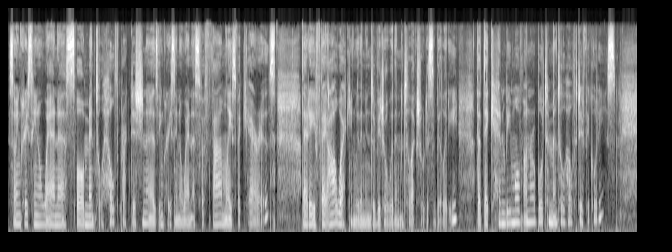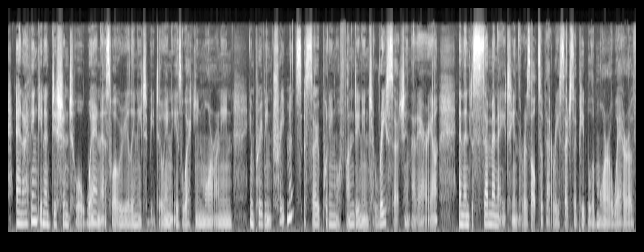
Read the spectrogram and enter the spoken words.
So increasing awareness for mental health practitioners, increasing awareness for families, for carers, that if they are working with an individual with an intellectual disability, that they can be more vulnerable to mental health difficulties. And I think in addition to awareness, what we really need to be doing is working more on in improving treatments, so putting more funding into into researching that area and then disseminating the results of that research so people are more aware of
